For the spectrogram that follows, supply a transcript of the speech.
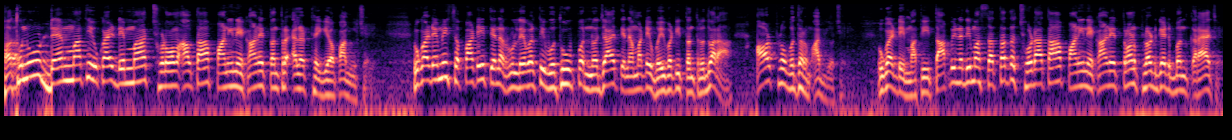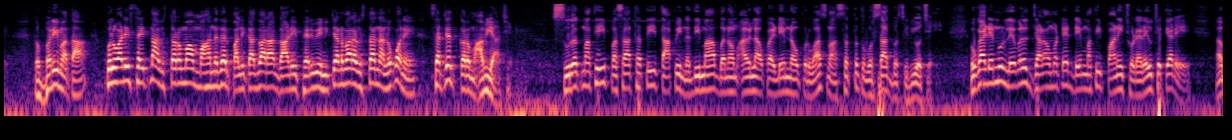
હથનું ડેમમાંથી ઉકાઈ ડેમમાં છોડવામાં આવતા પાણીને કારણે તંત્ર એલર્ટ થઈ ગયા પામ્યું છે. ઉકાઈ ડેમની સપાટી તેના રૂલ લેવલથી વધુ ઉપર ન જાય તેના માટે વહીવટી તંત્ર દ્વારા આઉટફ્લો વધારવામાં આવ્યો છે. ઉકાઈ ડેમમાંથી તાપી નદીમાં સતત છોડાતા પાણીને કારણે ત્રણ ફ્લડ ગેટ બંધ કરાયા છે. તો ભરીમાતા ફુલવાડી સહિતના વિસ્તારોમાં મહાનગરપાલિકા દ્વારા ગાડી ફેરવી નીચાણવાળા વિસ્તારના લોકોને સચેત કરવામાં આવ્યા છે. સુરતમાંથી પસાર થતી તાપી નદીમાં બનાવવામાં આવેલા ઉકાઈ ડેમના ઉપરવાસમાં સતત વરસાદ વરસી રહ્યો છે. ઉકાઈ ડેમનું લેવલ જાણવા માટે ડેમમાંથી પાણી છોડાઈ રહ્યું છે ત્યારે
